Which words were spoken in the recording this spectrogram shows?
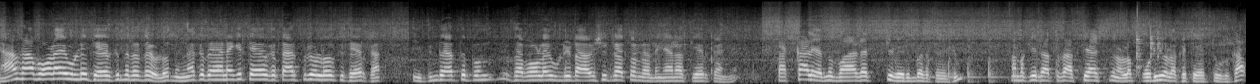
ഞാൻ സവോളയെ ഉള്ളി ചേർക്കുന്നില്ലതേ ഉള്ളൂ. നിങ്ങൾക്ക് വേണമെങ്കിൽ ചേർക്കാം. താല്പര്യമുള്ളവർക്ക് ചേർക്കാം. ഇതിന്റെ അകത്ത് ഇപ്പം സവോളയെ ഉള്ളിയുടെ ആവശ്യമില്ലാത്തതുകൊണ്ടാണ് ഞാനത് ചേർക്കാൻ തക്കാളി ഒന്ന് വഴറ്റി വരുമ്പോഴത്തേക്കും നമുക്കിതിന്റെ അത്ര അത്യാവശ്യത്തിനുള്ള പൊടികളൊക്കെ ചേർത്ത് കൊടുക്കാം.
